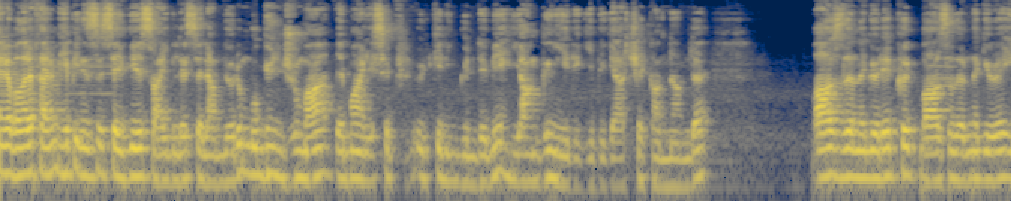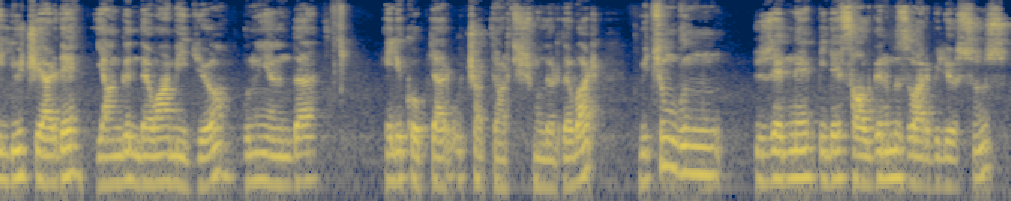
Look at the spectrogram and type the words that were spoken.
Merhabalar efendim, hepinizi sevgiyle saygıyla selamlıyorum. Bugün Cuma ve maalesef ülkenin gündemi yangın yeri gibi gerçek anlamda. Bazılarına göre 40, bazılarına göre 53 yerde yangın devam ediyor. Bunun yanında helikopter, uçak tartışmaları da var. Bütün bunun üzerine bir de salgınımız var biliyorsunuz.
